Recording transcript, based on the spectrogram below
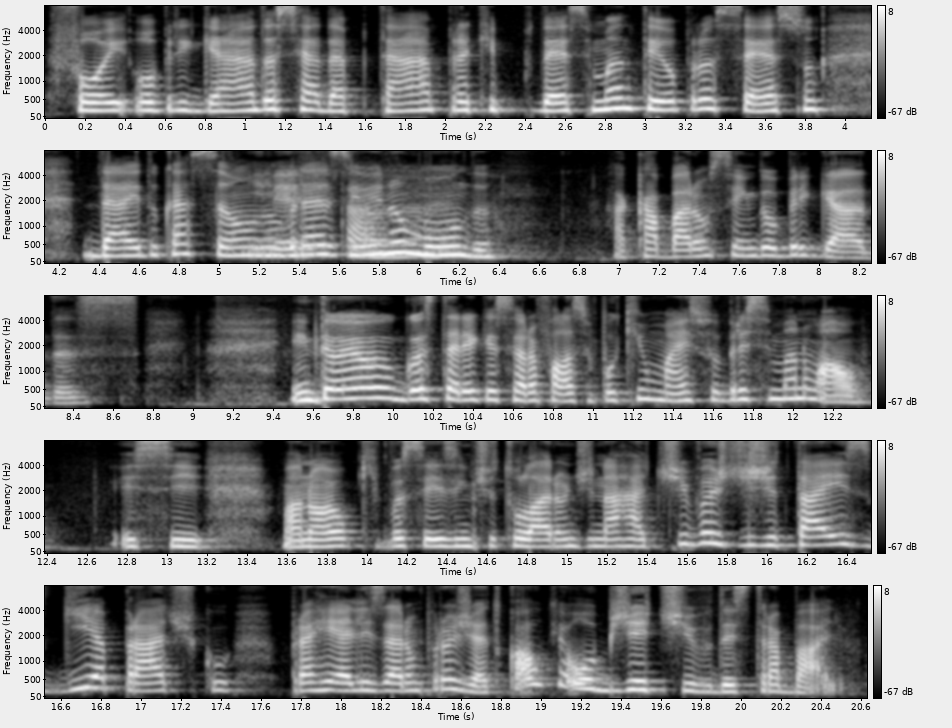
foi obrigado a se adaptar para que pudesse manter o processo da educação no Brasil e no né? mundo acabaram sendo obrigadas. Então eu gostaria que a senhora falasse um pouquinho mais sobre esse manual. Esse manual que vocês intitularam de Narrativas Digitais Guia Prático para realizar um projeto. Qual que é o objetivo desse trabalho?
